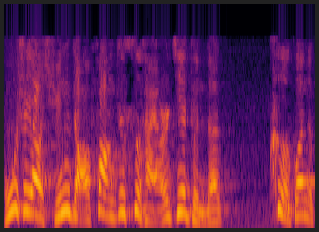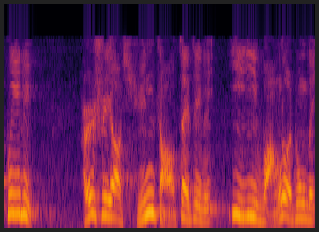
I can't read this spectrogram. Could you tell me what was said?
不是要寻找放之四海而皆准的客观的规律，而是要寻找在这个意义网络中的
